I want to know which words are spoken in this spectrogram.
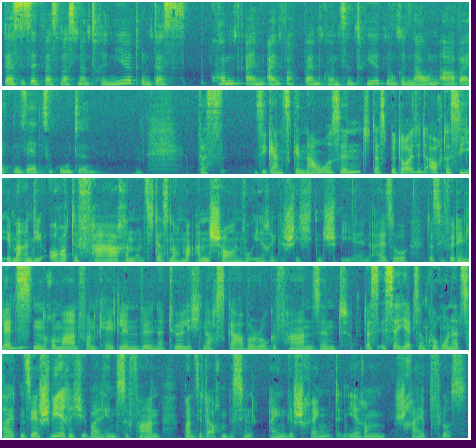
Das ist etwas, was man trainiert und das kommt einem einfach beim konzentrierten und genauen Arbeiten sehr zugute. Das Sie ganz genau sind, das bedeutet auch, dass Sie immer an die Orte fahren und sich das nochmal anschauen, wo Ihre Geschichten spielen. Also, dass Sie für den letzten Roman von Kate Linville natürlich nach Scarborough gefahren sind. Das ist ja jetzt in Corona-Zeiten sehr schwierig, überall hinzufahren. Waren Sie da auch ein bisschen eingeschränkt in Ihrem Schreibfluss?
